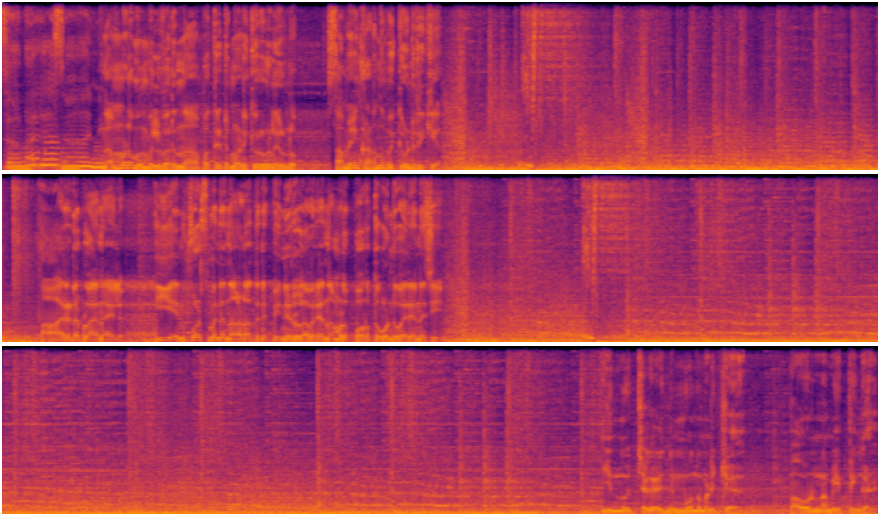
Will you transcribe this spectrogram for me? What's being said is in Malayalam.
നമ്മുടെ മുമ്പിൽ വെറും നാൽപ്പത്തെട്ട് മണിക്കൂറുകളേ ഉള്ളൂ. സമയം കടന്നു പോയിക്കൊണ്ടിരിക്കുക. ആരുടെ പ്ലാനായാലും ഈ എൻഫോഴ്സ്മെന്റ് നാടകത്തിന് പിന്നിലുള്ളവരെ നമ്മൾ പുറത്തു കൊണ്ടുവരിക തന്നെ ചെയ്യും. ഇന്ന് ഉച്ച കഴിഞ്ഞ് മൂന്ന് മണിക്ക് പൗർണമി തിങ്കൾ.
